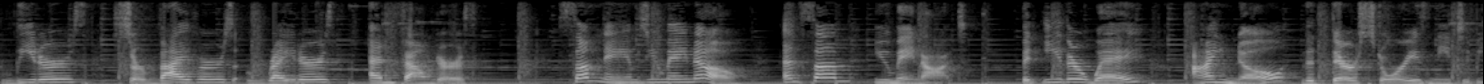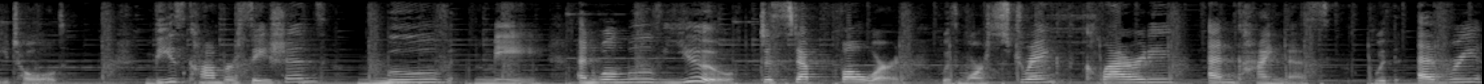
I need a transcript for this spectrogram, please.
leaders, survivors, writers, and founders. Some names you may know, and some you may not. But either way, I know that their stories need to be told. These conversations move me and will move you to step forward with more strength, clarity, and kindness with every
